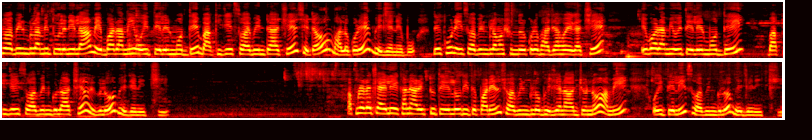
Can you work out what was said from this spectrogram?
সয়াবিনগুলো আমি তুলে নিলাম। এবার আমি ওই তেলের মধ্যে বাকি যে সয়াবিনটা আছে, সেটাও ভালো করে ভেজে নেব। দেখুন, এই সয়াবিনগুলো আমার সুন্দর করে ভাজা হয়ে গেছে। এবার আমি ওই তেলের মধ্যেই বাকি যেই সয়াবিনগুলো আছে, ওইগুলো ভেজে নিচ্ছি। আপনারা চাইলে এখানে আরেকটু তেলও দিতে পারেন। সয়াবিনগুলো ভেজে নেওয়ার জন্য আমি ওই তেলেই সয়াবিনগুলো ভেজে নিচ্ছি।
